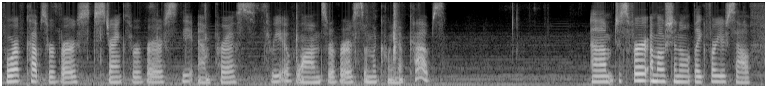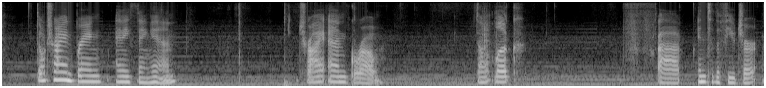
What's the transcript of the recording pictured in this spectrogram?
Four of Cups reversed, Strength reversed, the Empress, Three of Wands reversed, and the Queen of Cups. Um, just for emotional, like for yourself, don't try and bring anything in. Try and grow. Don't look uh, into the future.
